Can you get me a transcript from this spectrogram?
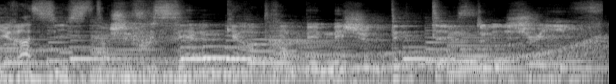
Je vous aime, carotte râpée, mais je déteste les juifs.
